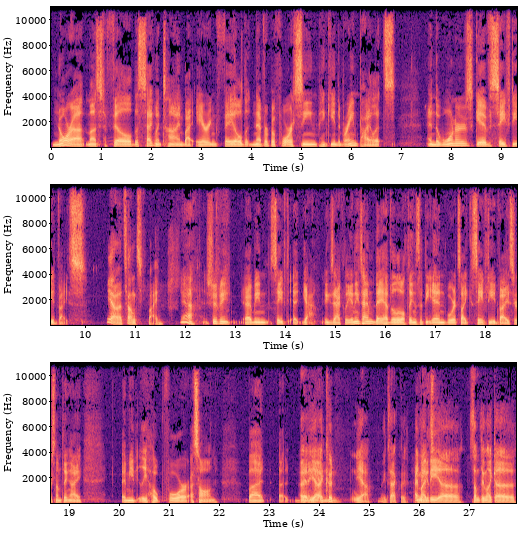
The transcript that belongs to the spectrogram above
Nora must fill the segment time by airing failed, never before seen Pinky and the Brain pilots, and the Warners give safety advice. yeah, that sounds fine. Yeah, it should be. I mean, safety. Uh, yeah, exactly. Anytime they have the little things at the end where it's like safety advice or something, I immediately hope for a song. But uh, Uh, yeah, it again- could. Yeah, exactly. I It might be uh something like a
